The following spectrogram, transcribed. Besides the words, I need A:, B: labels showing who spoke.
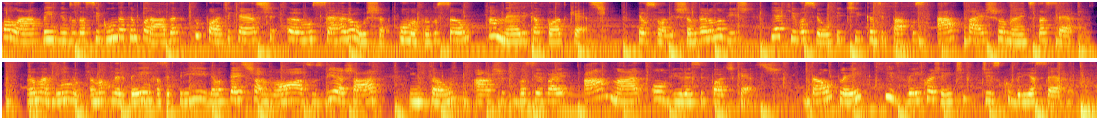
A: Olá, bem-vindos à segunda temporada do podcast Amo Serra Gaúcha, uma produção América Podcast. Eu sou Alexandra Aronovich e aqui você ouve dicas e papos apaixonantes da Serra. Ama vinho, ama comer bem, fazer trilha, hotéis charmosos, viajar? Então acho que você vai amar ouvir esse podcast. Dá um play e vem com a gente descobrir a Serra.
